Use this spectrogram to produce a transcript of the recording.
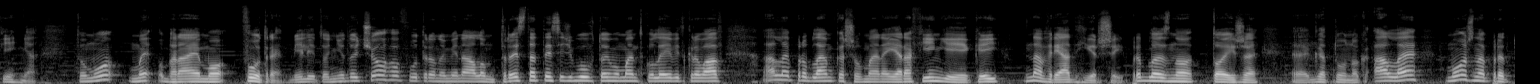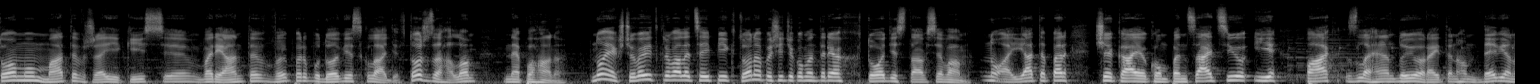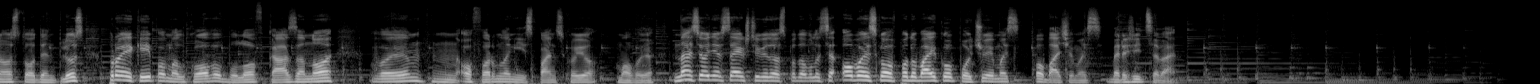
фігня. Тому ми обираємо футре. Міліто ні до чого, футре номіналом 300 тисяч був в той момент, коли я відкривав. Але проблемка, що в мене є Рафін'я, який навряд гірший. Приблизно той же е, гатунок. Але можна при тому мати вже якісь е, варіанти в перебудові складів. Тож загалом непогано. Ну а якщо ви відкривали цей пік, то напишіть у коментарях, хто дістався вам. Ну а я тепер чекаю компенсацію і пак з легендою рейтингом 91, про який помилково було вказано в оформленні іспанською мовою. На сьогодні все. Якщо відео сподобалося, обов'язково вподобайку. Почуємось, побачимось. Бережіть себе.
